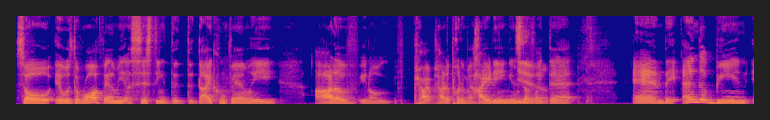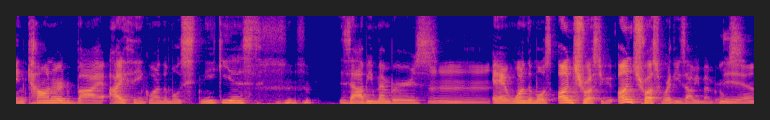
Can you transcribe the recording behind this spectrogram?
So it was the Ral family assisting the the Daikun family out of you know try, try to put him in hiding and stuff Yeah. like that. And they end up being encountered by I think one of the most sneakiest Zabi members Mm, and one of the most untrustworthy untrustworthy Zabi members. yeah.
